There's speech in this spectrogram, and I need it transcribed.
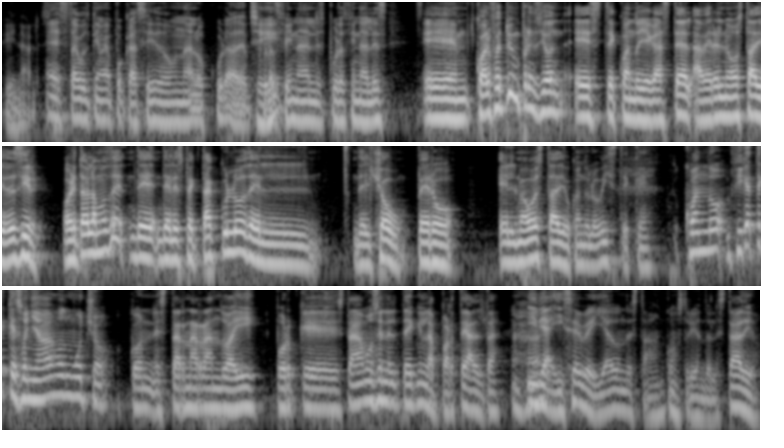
finales. Esta última época ha sido una locura de Sí. puras finales, puras finales. Eh, ¿Cuál fue tu impresión este, cuando llegaste a, a ver el nuevo estadio? Es decir, ahorita hablamos de- de- del espectáculo del, del show, pero el nuevo estadio, cuando lo viste, ¿qué? Cuando, fíjate que soñábamos mucho con estar narrando ahí, porque estábamos en el TEC en la parte alta Ajá. y de ahí se veía donde estaban construyendo el estadio.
